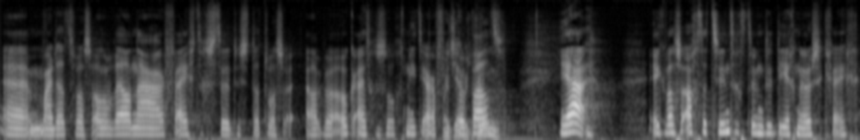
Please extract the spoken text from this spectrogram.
Uh, maar dat was al wel na haar vijftigste, dus dat was, hebben we ook uitgezocht, niet erfelijk bepaald. Ja, ik was 28 toen ik de diagnose kreeg.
